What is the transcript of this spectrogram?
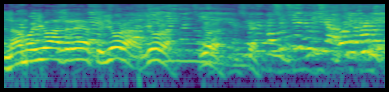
на мою адресу, Юра, Юра, Юра. Получили вы. Да, я слушаю.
